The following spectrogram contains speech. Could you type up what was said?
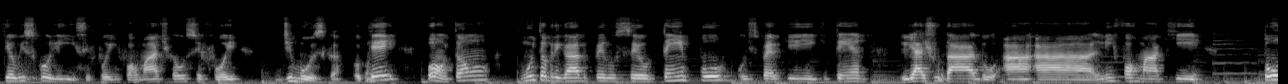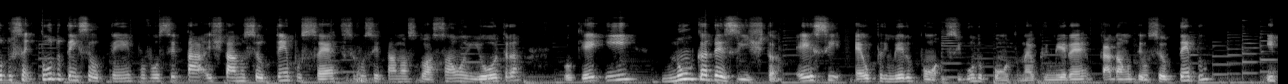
que eu escolhi, se foi informática ou se foi de música, ok? Bom, então, muito obrigado pelo seu tempo, eu espero que, que tenha lhe ajudado a, a lhe informar que tudo, tudo tem seu tempo, você tá, está no seu tempo certo, se você está numa situação ou em outra, ok? E nunca desista. Esse é o primeiro ponto, o segundo ponto, né? O primeiro é cada um tem o seu tempo e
